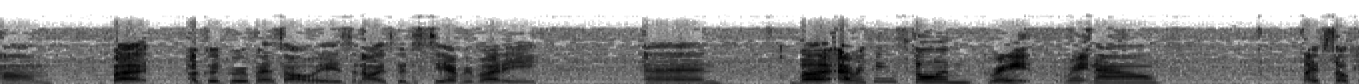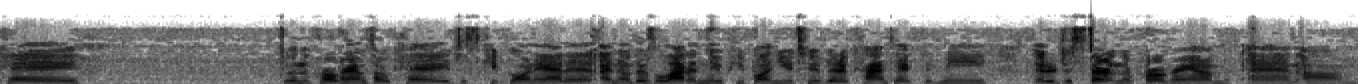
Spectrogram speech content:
Um, but a good group as always, and always good to see everybody. And but everything's going great right now. Life's okay doing the programs okay. Just keep going at it. I know there's a lot of new people on YouTube that have contacted me that are just starting their program, and um,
